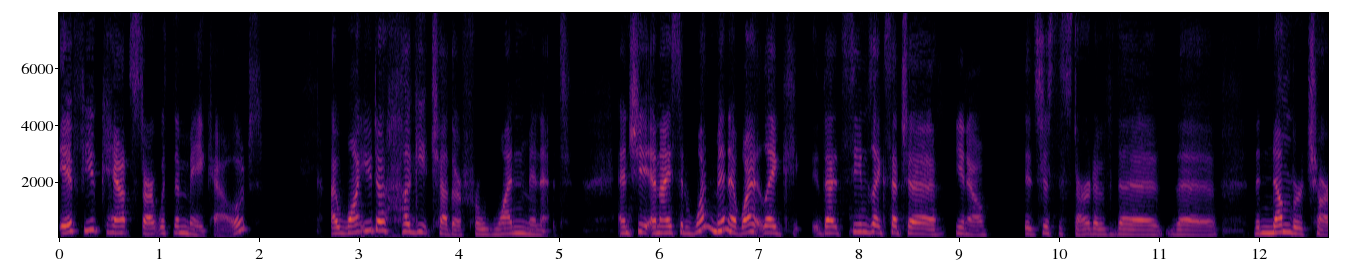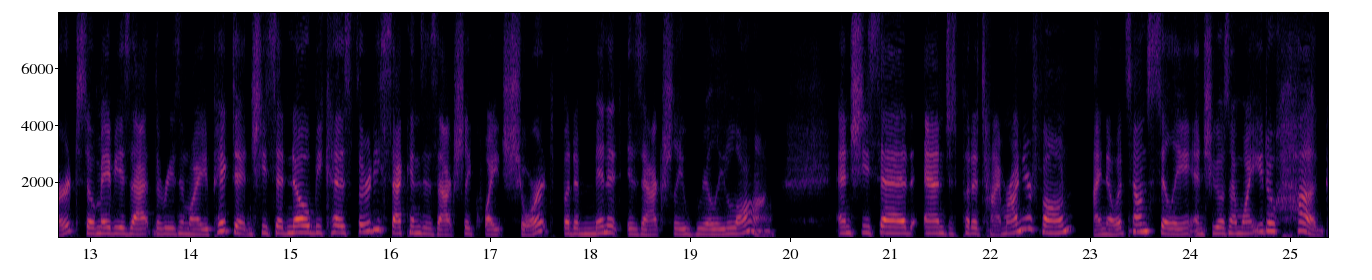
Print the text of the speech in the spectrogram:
if you can't start with the makeout, I want you to hug each other for one minute. And she and I said, one minute? What? Like that seems like such a, you know, it's just the start of the the the number chart. So maybe is that the reason why you picked it? And she said, no, because 30 seconds is actually quite short, but a minute is actually really long. And she said, and just put a timer on your phone. I know it sounds silly. And she goes, I want you to hug.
